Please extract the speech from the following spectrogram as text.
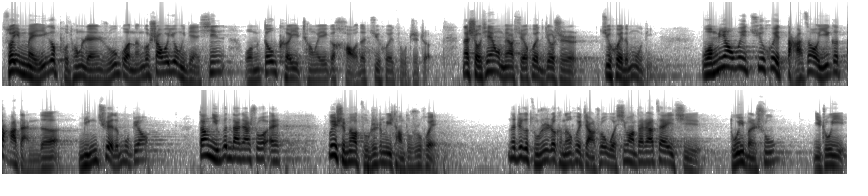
所以，每一个普通人如果能够稍微用一点心，我们都可以成为一个好的聚会组织者。那首先我们要学会的就是聚会的目的。我们要为聚会打造一个大胆的、明确的目标。当你问大家说：“哎，为什么要组织这么一场读书会？”那这个组织者可能会讲说：“我希望大家在一起读一本书。”你注意，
